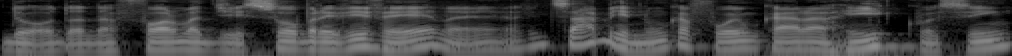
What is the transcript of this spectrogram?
do- do- da forma de sobreviver, né? A gente sabe, nunca foi um cara rico assim,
